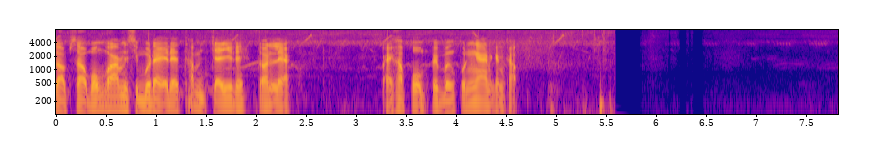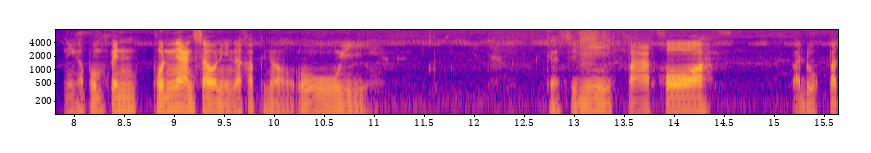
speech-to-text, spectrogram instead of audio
รอบเศร้าผมว่ามันสิบุได้ได้ทำใจอยู่เด้ตอนแรกไปครับผมไปเบิ้งผลงานกันครับ นี่ครับผมเป็นผลงานเศร้านี่นะครับ พี่น้องโอ้ยก็สิมีปลาคอปลาดุกปลา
